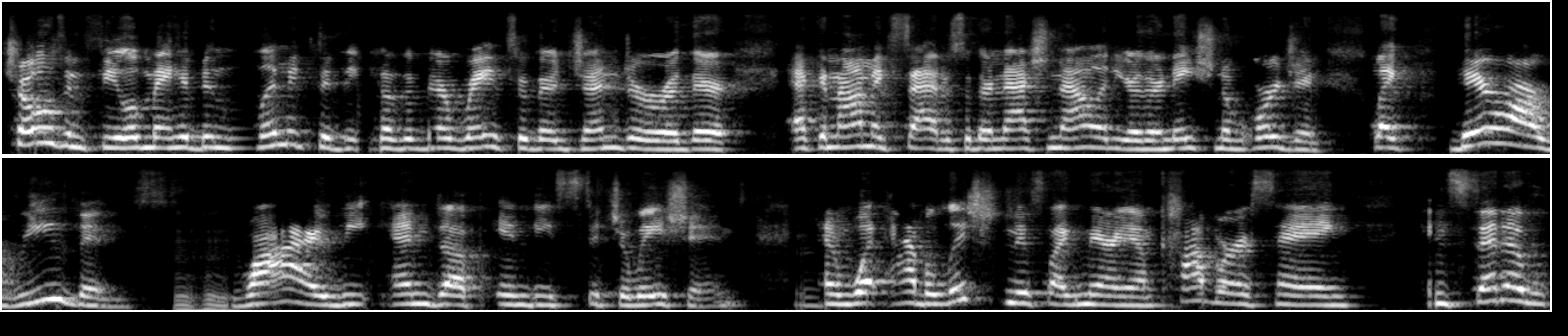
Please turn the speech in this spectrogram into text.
chosen field may have been limited because of their race or their gender or their economic status or their nationality or their nation of origin. Like there are reasons Mhm. why we end up in these situations. Mhm. And what abolitionists like Mariame Kaba are saying, instead of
